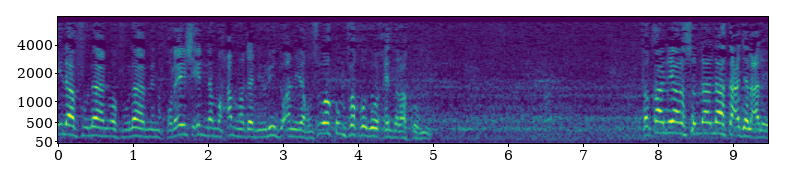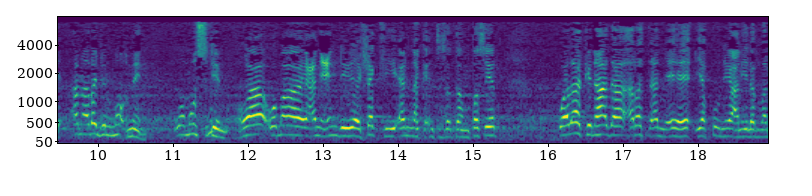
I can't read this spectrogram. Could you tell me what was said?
إلى فلان وفلان من قريش إن محمدا يريد أن يغزوكم فخذوا حذركم. فقال يا رسول الله لا تعجل علي. أنا رجل مؤمن ومسلم وما يعني عندي شك في أنك أنت ستنتصر. ولكن هذا أردت أن يكون يعني لما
